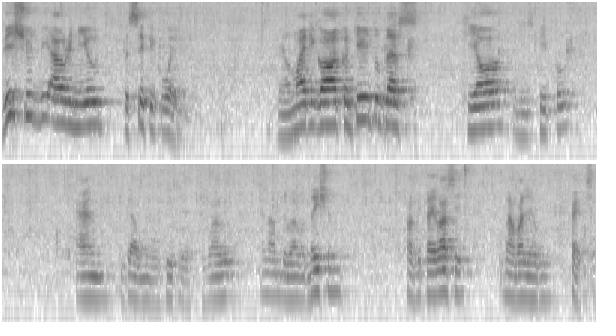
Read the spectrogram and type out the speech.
This should be our renewed Pacific way. May Almighty God continue to bless Kioa and his people and the government of the people of Tuvalu and our beloved nation, Pavitailasi, Navaleru, Peksa.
